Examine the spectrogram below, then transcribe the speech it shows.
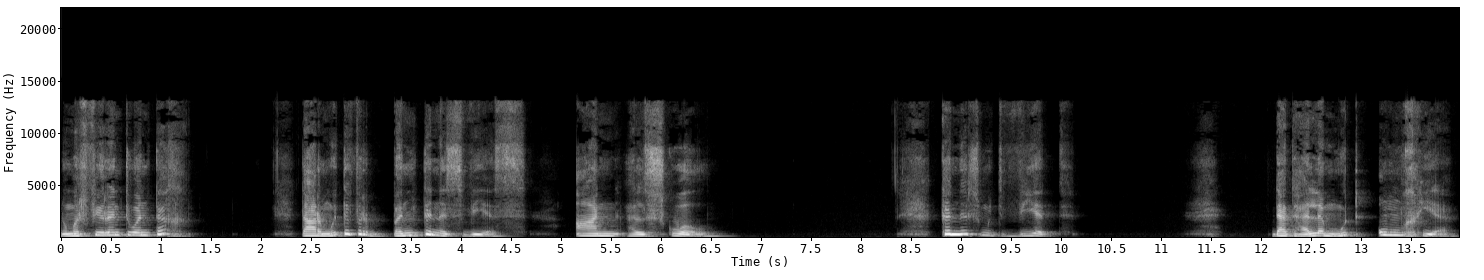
Nommer 24 Daar moet 'n verbintenis wees aan hul skool. Kinders moet weet dat hulle moet omgee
